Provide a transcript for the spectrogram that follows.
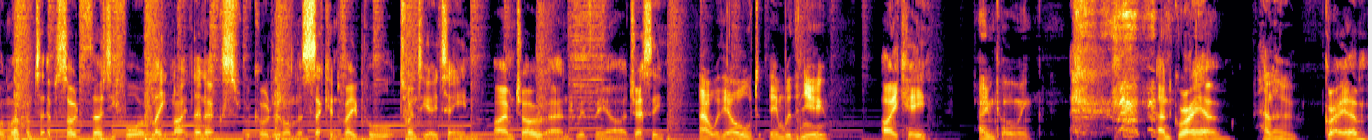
and welcome to episode 34 of Late Night Linux, recorded on the 2nd of April 2018. I'm Joe, and with me are Jesse, Out with the old, in with the new. Ike, I'm going. and Graham. Hello. Graham,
